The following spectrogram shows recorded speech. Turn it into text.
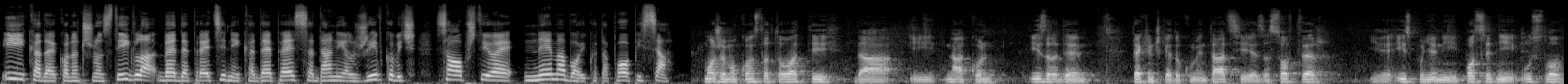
i kada je konačno stigla, vede predsjednika DPS-a Daniel Živković saopštio je nema bojkota popisa. Možemo konstatovati da i nakon izrade tehničke dokumentacije za softver je ispunjeni posljednji uslov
